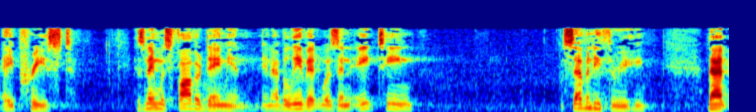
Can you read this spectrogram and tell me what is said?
a priest. His name was Father Damien, and I believe it was in 1873 that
